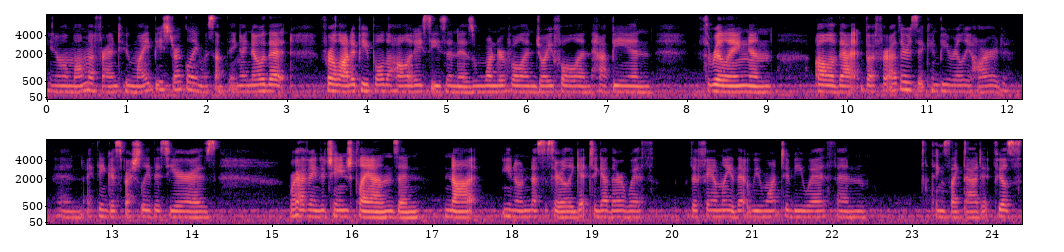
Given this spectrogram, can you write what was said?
you know, a mama friend who might be struggling with something. I know that for a lot of people, the holiday season is wonderful and joyful and happy and thrilling and all of that, but for others, it can be really hard. And I think, especially this year, as we're having to change plans and not you know necessarily get together with the family that we want to be with and things like that it feels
